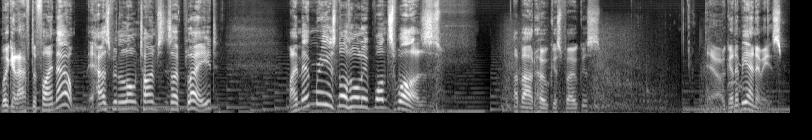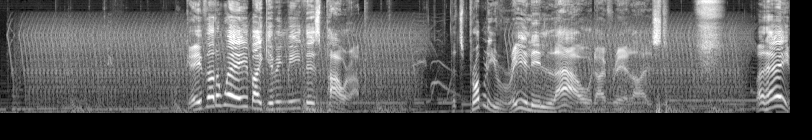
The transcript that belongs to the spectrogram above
We're going to have to find out. It has been a long time since I've played. My memory is not all it once was about Hocus Pocus. There are going to be enemies. You gave that away by giving me this power-up. That's probably really loud, I've realised. But hey,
